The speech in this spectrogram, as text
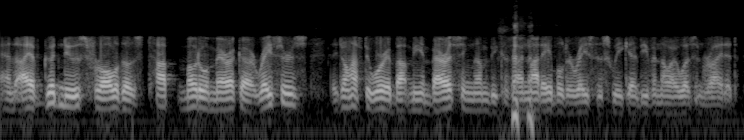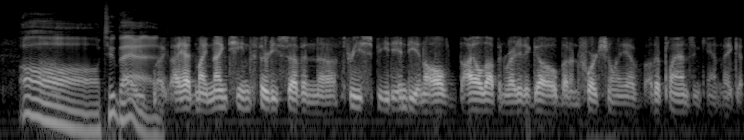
And I have good news for all of those top Moto America racers. They don't have to worry about me embarrassing them because I'm not able to race this weekend, even though I was invited. Oh, too bad. I, I had my 1937 uh, three-speed Indian all dialed up and ready to go, but unfortunately, I have other plans and can't make it.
